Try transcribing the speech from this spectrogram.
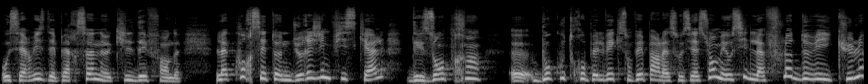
au service des personnes qu'ils défendent. La Cour s'étonne du régime fiscal, des emprunts euh, beaucoup trop élevés qui sont faits par l'association, mais aussi de la flotte de véhicules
